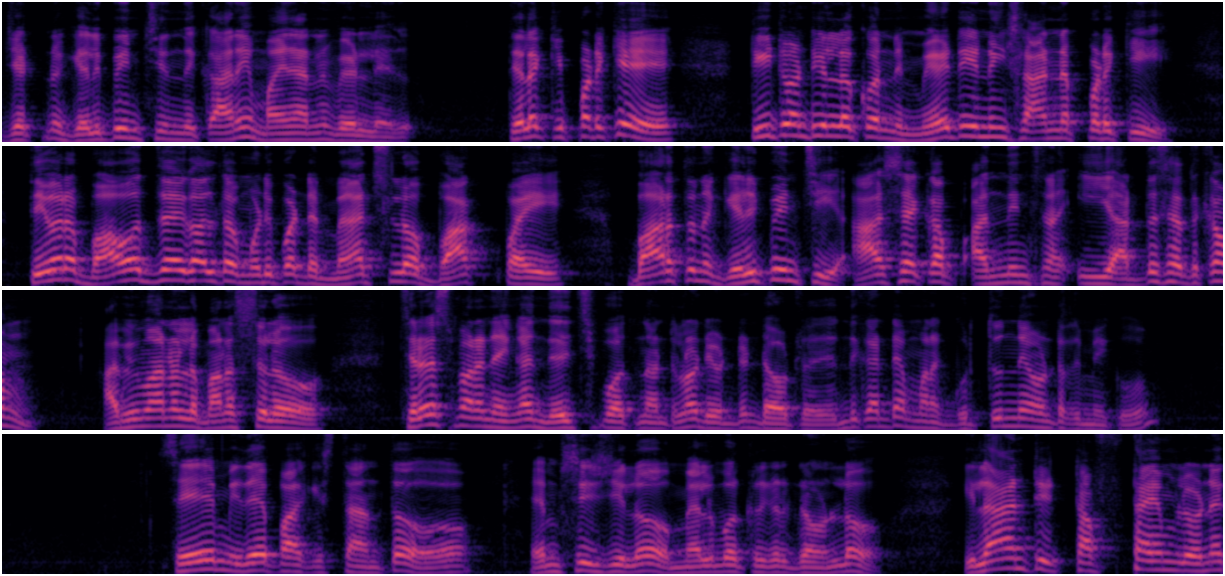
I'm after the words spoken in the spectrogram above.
జట్టును గెలిపించింది కానీ మైనార్ని వేయలేదు తిలక్ ఇప్పటికే టీ ట్వంటీలో కొన్ని మేటి ఇన్నింగ్స్ ఆడినప్పటికీ తీవ్ర భావోద్వేగాలతో ముడిపడ్డ మ్యాచ్లో బాక్పై భారత్ను గెలిపించి ఆసియా కప్ అందించిన ఈ అర్ధశతకం అభిమానుల మనస్సులో చిరస్మరణీయంగా నిలిచిపోతున్నట్టులో ఎటువంటి డౌట్ లేదు. ఎందుకంటే మనకు గుర్తుందే ఉంటుంది మీకు. సేమ్ ఇదే పాకిస్తాన్తో ఎంసీజీలో మెల్బోర్న్ క్రికెట్ గ్రౌండ్లో ఇలాంటి టఫ్ టైంలోనే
